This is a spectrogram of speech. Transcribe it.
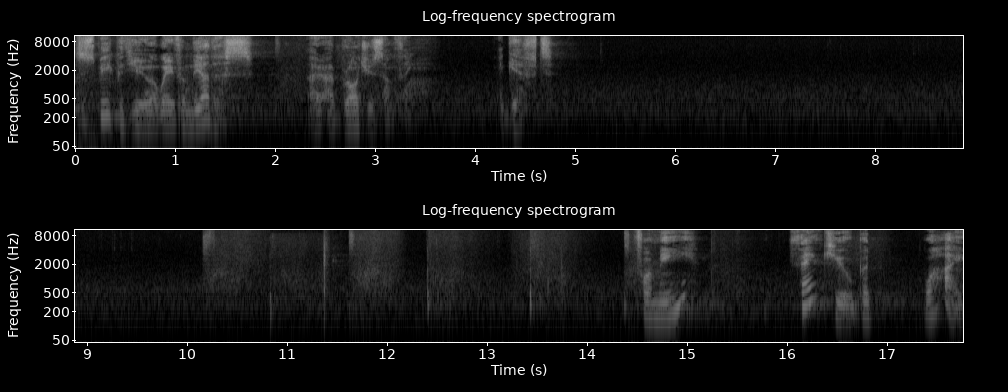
wanted to speak with you away from the others. I, I brought you something. A gift. For me? Thank you, but why?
